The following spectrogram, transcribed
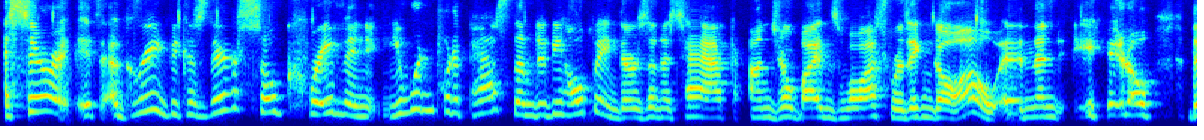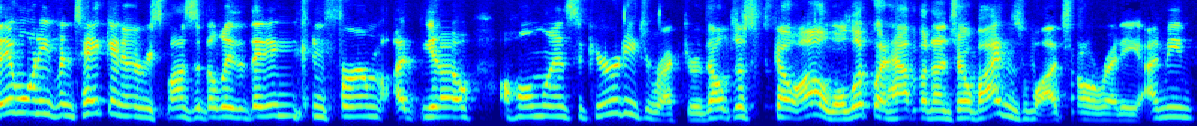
Uh, Sarah, it's agreed because they're so craven. You wouldn't put it past them to be hoping there's an attack on Joe Biden's watch where they can go, oh, and then you know they won't even take any responsibility that they didn't confirm, a, you know, a Homeland Security director. They'll just go, oh, well, look what happened on Joe Biden's watch already. I mean,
